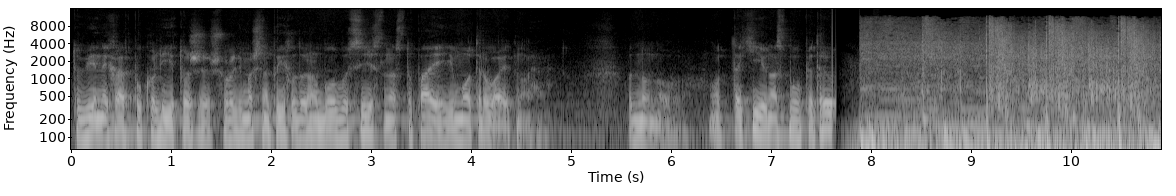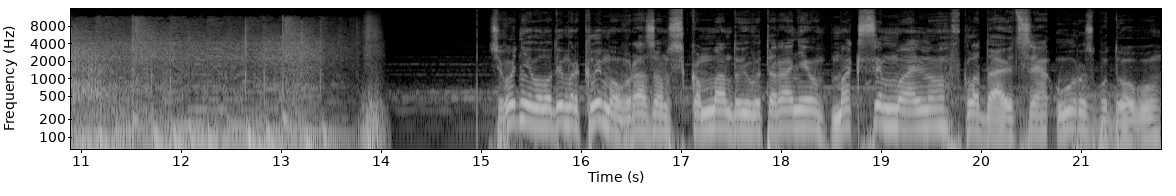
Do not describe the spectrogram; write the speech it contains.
то він якраз по колії теж, що вроді машина поїхала, должна було б сісти, наступає, йому отривають ноги. Одну ногу. От такий у нас був підрив. Сьогодні Володимир Климов разом з командою ветеранів максимально вкладаються у розбудову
